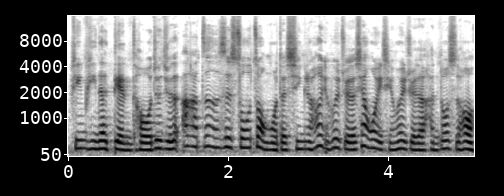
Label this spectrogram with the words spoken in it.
频频的点头，就觉得啊，真的是说中我的心。然后也会觉得，像我以前会觉得，很多时候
